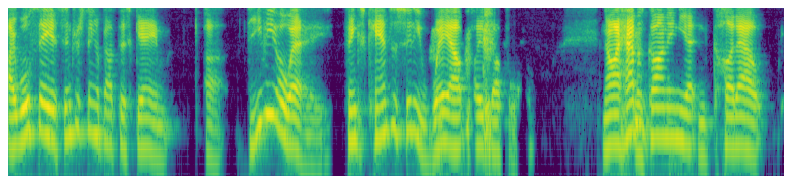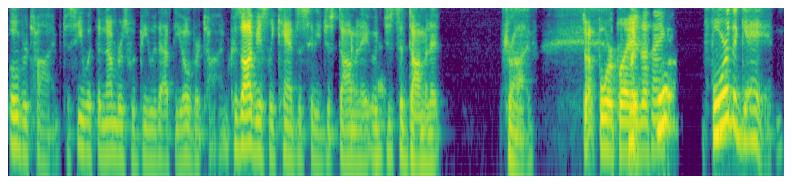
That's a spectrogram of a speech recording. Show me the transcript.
I will say it's interesting about this game. Uh, DVOA thinks Kansas City way outplayed Buffalo. Now, I haven't gone in yet and cut out overtime to see what the numbers would be without the overtime, because obviously Kansas City just dominate, with just a dominant drive. So four plays, I think. For, for the game,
